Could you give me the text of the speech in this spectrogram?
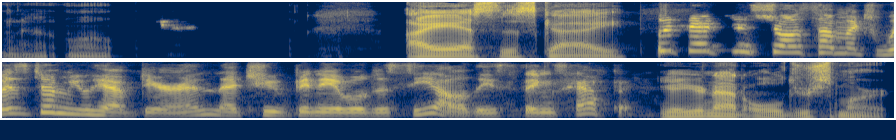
Yeah, well, I asked this guy. But that just shows how much wisdom you have, Darren, that you've been able to see all these things happen. Yeah, you're not old, you're smart.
